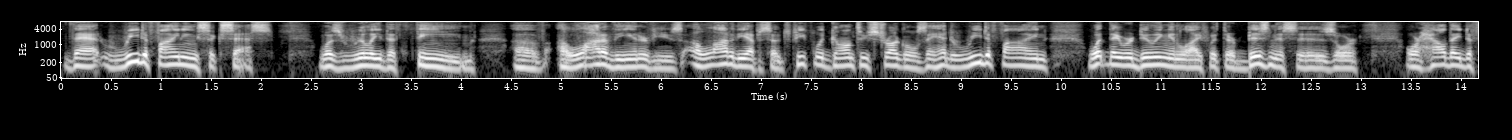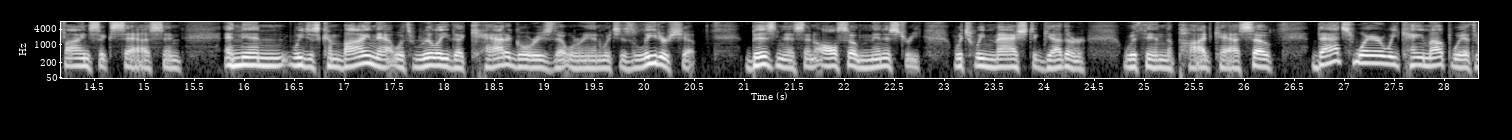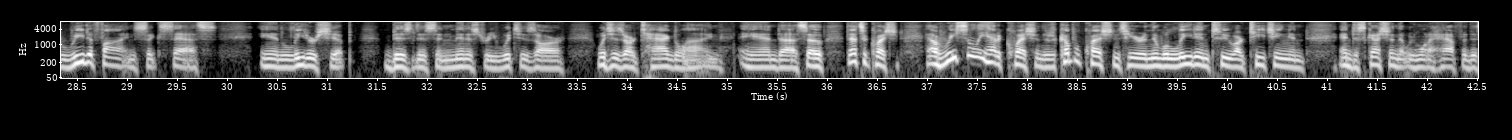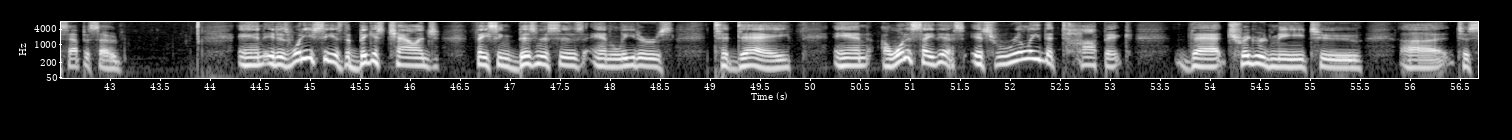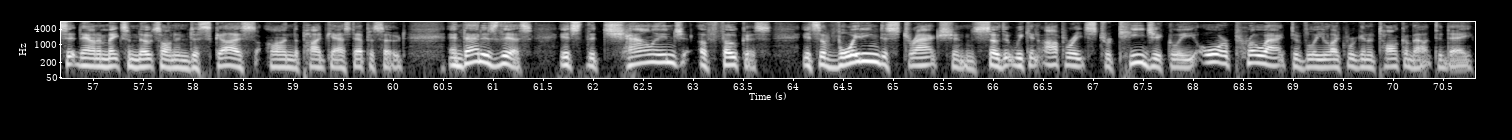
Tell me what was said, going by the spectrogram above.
that redefining success was really the theme of a lot of the interviews, a lot of the episodes. People had gone through struggles. They had to redefine what they were doing in life with their businesses or or how they define success and and then we just combine that with really the categories that we're in, which is leadership, business, and also ministry, which we mash together within the podcast. So that's where we came up with redefine success in leadership, business, and ministry, which is our which is our tagline. And uh, so that's a question. I recently had a question. There's a couple questions here, and then we'll lead into our teaching and and discussion that we want to have for this episode. And it is what do you see as the biggest challenge facing businesses and leaders today? And I want to say this it's really the topic that triggered me to uh, to sit down and make some notes on and discuss on the podcast episode. And that is this it's the challenge of focus, it's avoiding distractions so that we can operate strategically or proactively, like we're going to talk about today.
